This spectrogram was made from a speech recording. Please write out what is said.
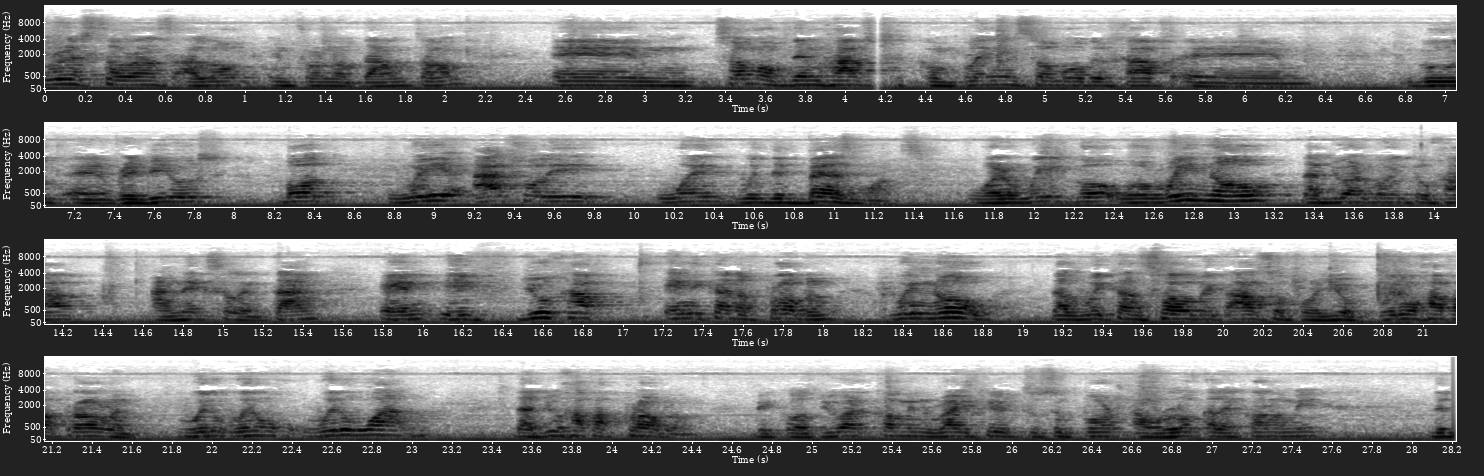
restaurants along in front of downtown and some of them have complaints, some others have um, good uh, reviews, but we actually went with the best ones, where we go, where we know that you are going to have an excellent time, and if you have any kind of problem, we know that we can solve it also for you. We don't have a problem. We, we, don't, we don't want that you have a problem because you are coming right here to support our local economy the,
